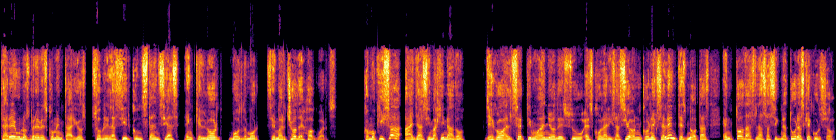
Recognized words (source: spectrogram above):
daré unos breves comentarios sobre las circunstancias en que Lord Voldemort se marchó de Hogwarts. Como quizá hayas imaginado, llegó al séptimo año de su escolarización con excelentes notas en todas las asignaturas que cursó.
